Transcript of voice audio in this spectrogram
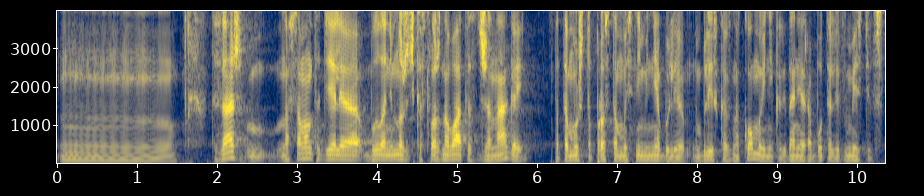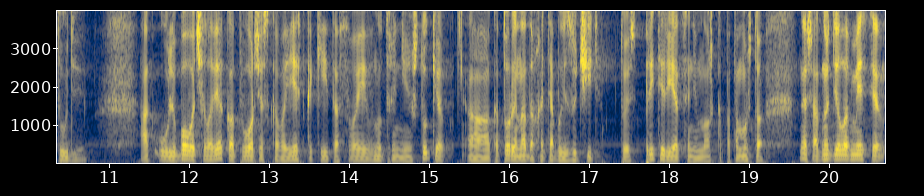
Ты знаешь, на самом-то деле было немножечко сложновато с Джанагой, потому что просто мы с ними не были близко знакомы и никогда не работали вместе в студии. А у любого человека творческого есть какие-то свои внутренние штуки, а, которые надо хотя бы изучить, то есть притереться немножко, потому что, знаешь, одно дело вместе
